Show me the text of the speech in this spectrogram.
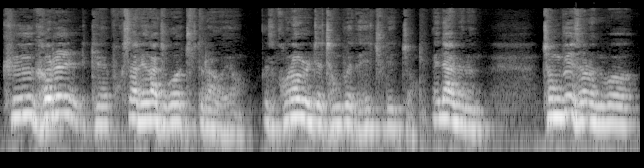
그거를 이렇게 복사를 해가지고 주더라고요. 그래서 그걸 이제 정부에다 해주겠죠. 왜냐하면은 정부에서는 뭐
